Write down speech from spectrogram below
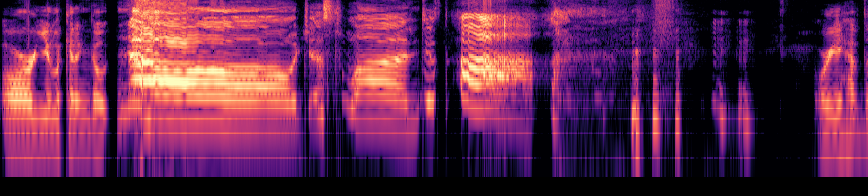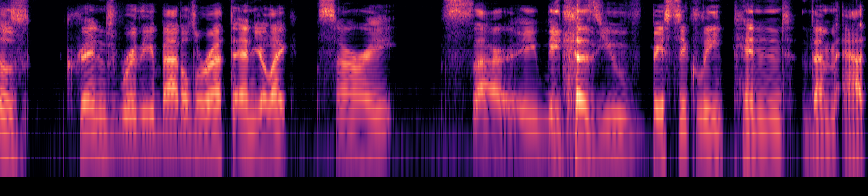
Or you look at it and go, no, just one, just ah. or you have those cringe-worthy battles where at the end you're like, sorry, sorry, because you've basically pinned them at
